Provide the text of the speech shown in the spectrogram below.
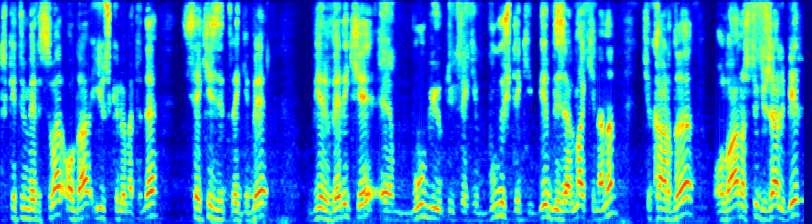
tüketim verisi var. O da 100 kilometrede 8 litre gibi bir veri ki e, bu büyüklükteki, bu güçteki bir dizel makinenin çıkardığı olağanüstü güzel bir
